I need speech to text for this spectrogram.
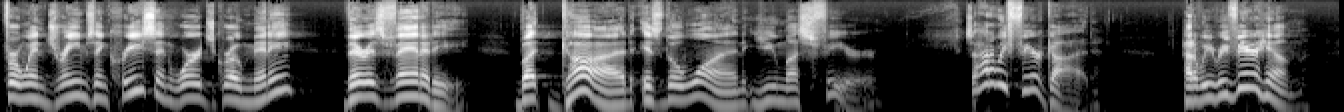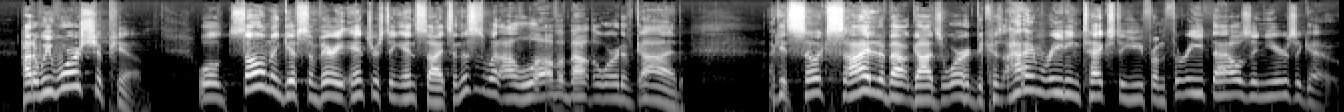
For when dreams increase and words grow many, there is vanity. But God is the one you must fear. So, how do we fear God? How do we revere Him? How do we worship Him? Well, Solomon gives some very interesting insights, and this is what I love about the Word of God. I get so excited about God's Word because I'm reading text to you from 3,000 years ago.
